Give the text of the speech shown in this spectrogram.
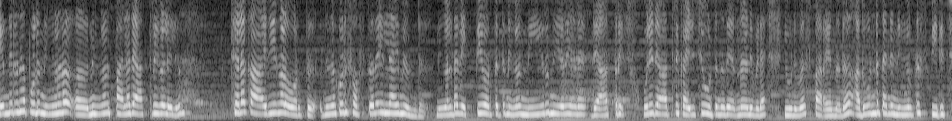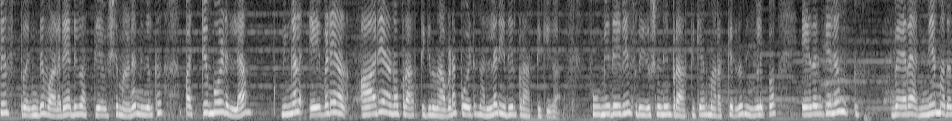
എന്നിരുന്നാൽ പോലും നിങ്ങൾ നിങ്ങൾ പല രാത്രികളിലും ചില കാര്യങ്ങൾ ഓർത്ത് നിങ്ങൾക്കൊരു സ്വസ്ഥതയില്ലായ്മയുണ്ട്. നിങ്ങളുടെ വ്യക്തി ഓർത്തിട്ട് നിങ്ങൾ നീറ് നീറിയാണ് രാത്രി ഒരു രാത്രി കഴിച്ചു കൂട്ടുന്നത് എന്നാണ് ഇവിടെ യൂണിവേഴ്സ് പറയുന്നത്. അതുകൊണ്ട് തന്നെ നിങ്ങൾക്ക് സ്പിരിച്വൽ സ്ട്രെങ്ത് വളരെയധികം അത്യാവശ്യമാണ്. നിങ്ങൾക്ക് പറ്റുമ്പോഴെല്ലാം നിങ്ങൾ എവിടെയാണ് ആരെയാണോ പ്രാർത്ഥിക്കുന്നത് അവിടെ പോയിട്ട് നല്ല രീതിയിൽ പ്രാർത്ഥിക്കുക. ഭൂമിദേവിയും ശ്രീകൃഷ്ണനെയും പ്രാർത്ഥിക്കാൻ മറക്കരുത്. നിങ്ങളിപ്പോൾ ഏതെങ്കിലും വേറെ അന്യ മത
